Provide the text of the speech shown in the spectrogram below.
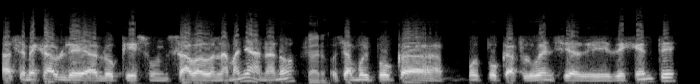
asemejable a lo que es un sábado en la mañana, ¿no? Claro. O sea, muy poca muy poca afluencia de, de gente.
